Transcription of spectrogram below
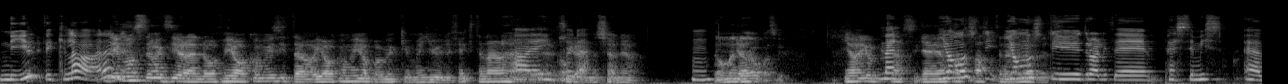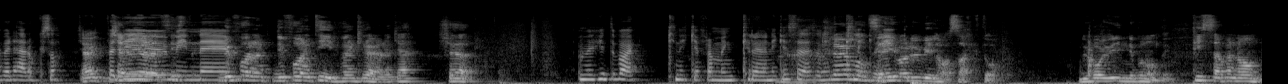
ni är inte klara Det nu. måste jag faktiskt göra ändå, för jag kommer ju sitta och jag kommer jobba mycket med ljudeffekterna i det här Ja, jag programmet känner jag. Ja, men det hoppas vi. Jag har gjort Men klassiker, jag har Jag tagit måste, jag över måste ju dra lite pessimism över det här också. Jag, för det du är ju min, eh, Du, får en, du får en tid för en krönika. Kör. Men jag kan inte bara knäcka fram en krönika sådär som någonting. Säg vad du vill ha sagt då. Du var ju inne på någonting. Pissa på någon. Eller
